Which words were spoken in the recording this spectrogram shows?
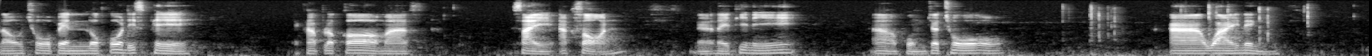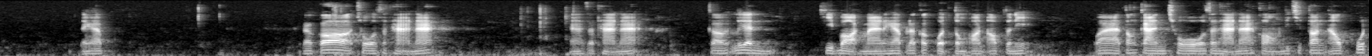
เราโชว์เป็นโลโก้ display นะครับแล้วก็มาใส่อักษรนะในที่นี้ผมจะโชว์ ry1 นะครับ แล้วก็โชว์สถานะนะสถานะก็เลื่อนคีย์บอร์ดมานะครับ แล้วก็กดตรง on off ตัวนี้ ว่าต้องการโชว์สถานะของ Digital Output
